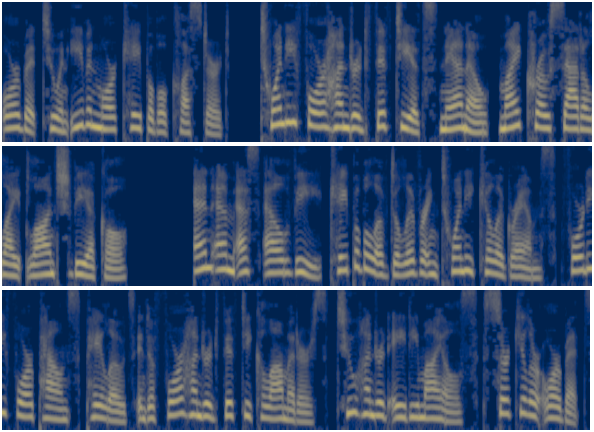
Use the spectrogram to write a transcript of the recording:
orbit to an even more capable clustered 2450th Nano, micro-satellite launch vehicle NMSLV capable of delivering 20 kilograms 44 pounds payloads into 450 kilometers 280 miles circular orbits.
